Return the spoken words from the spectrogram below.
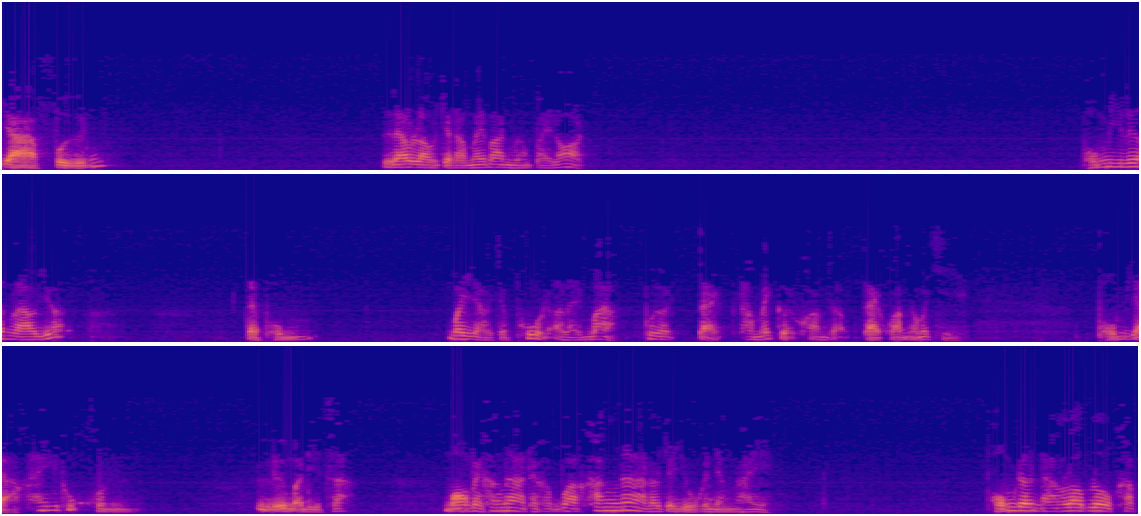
อย่าฝืน แล้วเราจะทำให้บ้านเมืองไปรอด ผมมีเรื่องราวเยอะ แต่ผมไม่อยากจะพูดอะไรมาก เพื่อแตกทำให้เกิดความแตกความสามัคคีผมอยากให้ทุกคน ลืมอดีตซะมองไปข้างหน้าเถอะครับ ว่าข้างหน้าเราจะอยู่กันอยังไงผมเดินทางรอบโลกครับ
